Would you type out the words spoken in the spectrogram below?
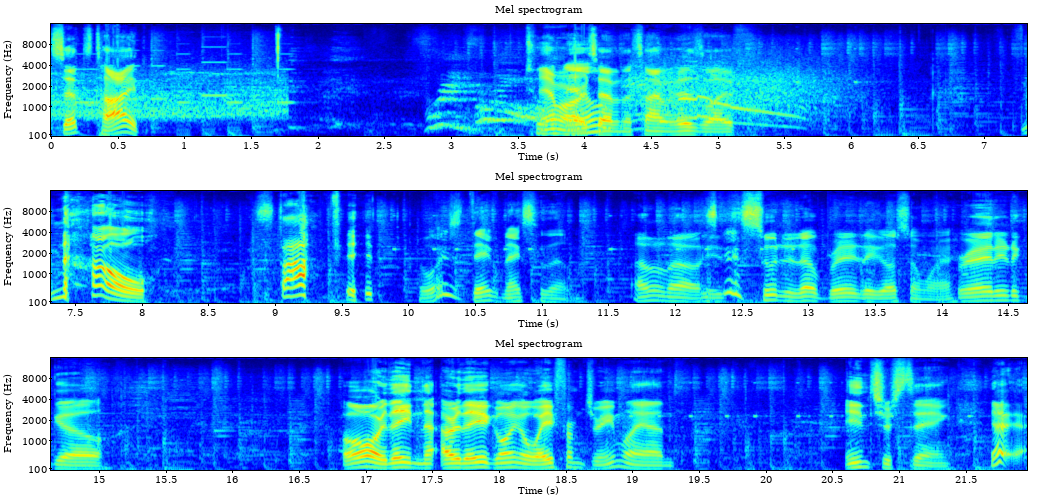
sets tied. Two having the time of his life. No! Stop it! Why is Dave next to them? I don't know. This He's guy's suited up, ready to go somewhere. ready to go. Oh, are they are they going away from Dreamland? Interesting. Yeah.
